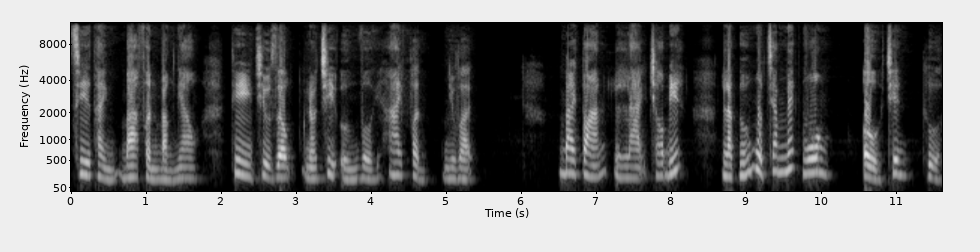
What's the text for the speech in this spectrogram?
chia thành 3 phần bằng nhau, thì chiều rộng nó chỉ ứng với 2 phần như vậy. Bài toán lại cho biết là cứ 100 mét vuông ở trên thửa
